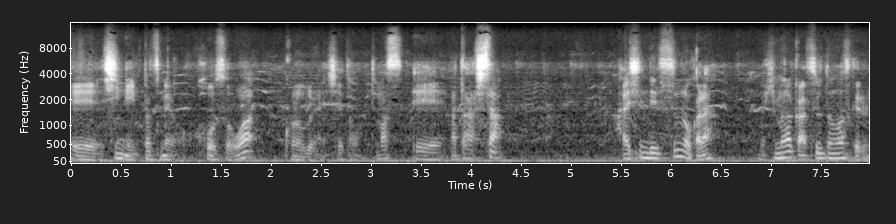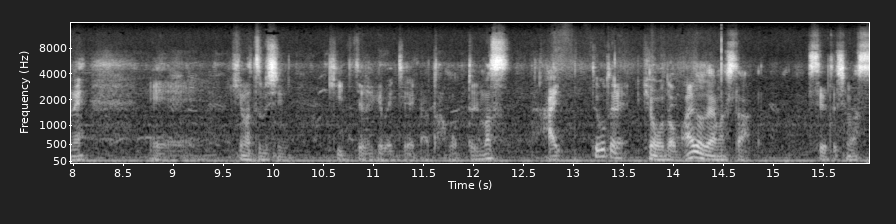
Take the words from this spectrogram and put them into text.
えー、新年一発目の放送はこのぐらいにしたいと思ってます。えー、また明日、配信でするのかな？暇だからすると思いますけどね、えー、暇つぶしに聞いていただければいいんじゃないかなと思っております。はい。ということで、今日もどうもありがとうございました。失礼いたします。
